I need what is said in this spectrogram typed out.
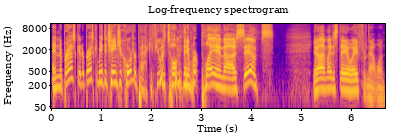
And Nebraska, Nebraska made the change of quarterback. If you would have told me they weren't playing uh, Sims, you know, I might have stayed away from that one.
